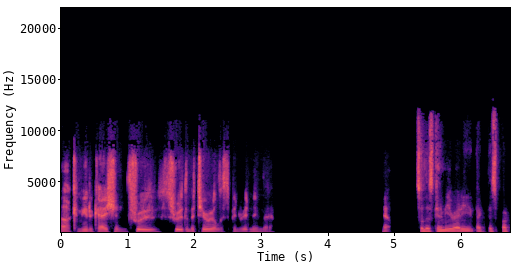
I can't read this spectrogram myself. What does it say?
uh, communication through through the material that's been written in there. Yeah. So this can be ready. Like this book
